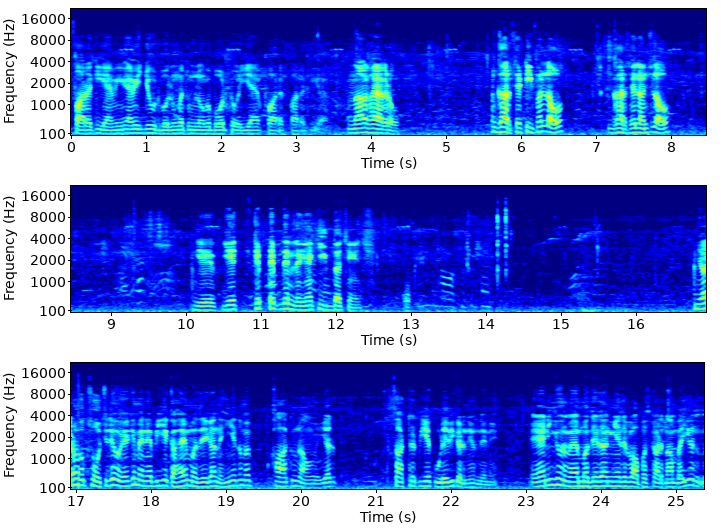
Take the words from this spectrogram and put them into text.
फारक ही है अभी झूठ बोलूँ मैं तुम लोगों को, बहुत टोरी है, फारक फारक ही है। ना खाया करो। घर से टिफ़िन लाओ, घर से लंच लाओ। ये ये टिप टिप देने लगे हैं कीप द चेंज ओके यार लोग सोच रहे होंगे कि मैंने अभी ये कहा है, मज़े का नहीं है तो मैं खा क्यों ना हूँ? यार, साठ रुपये पूड़े भी करने होंगे ने। ऐ नहीं कि हूँ मैं मज़े का नहीं है तो वापस करना भाई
